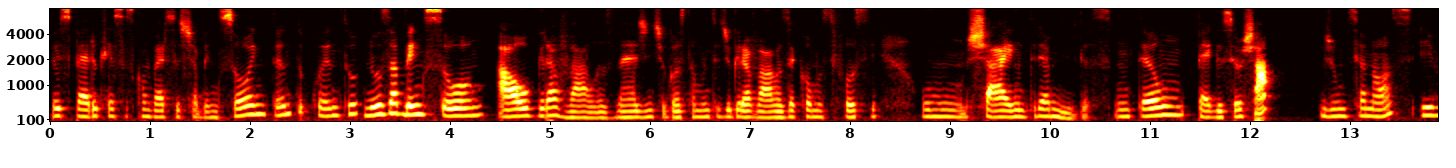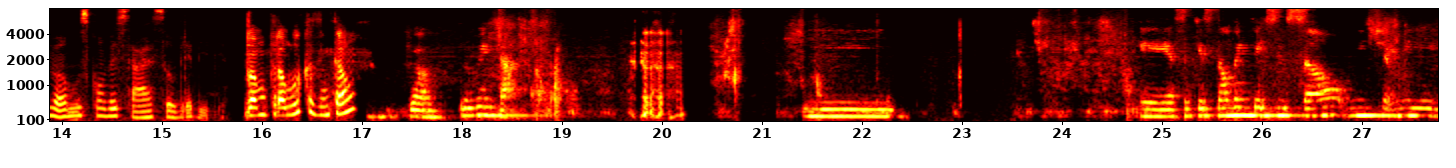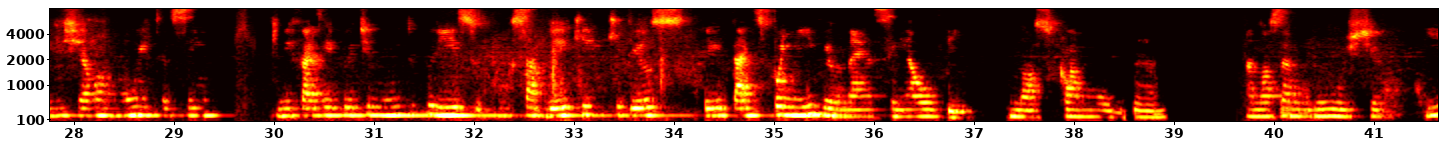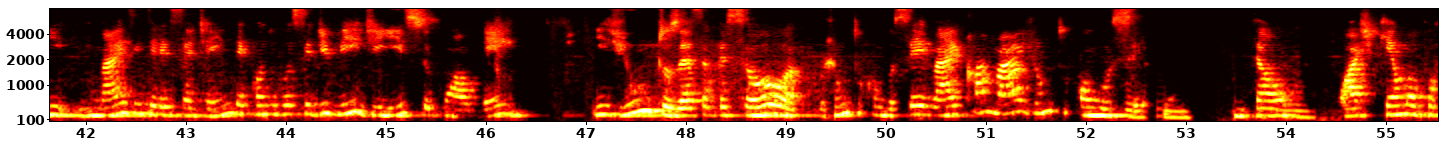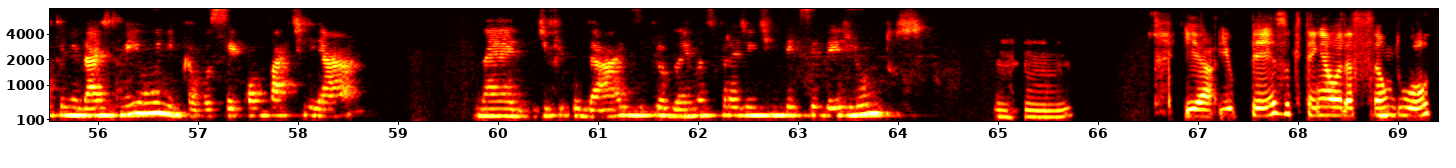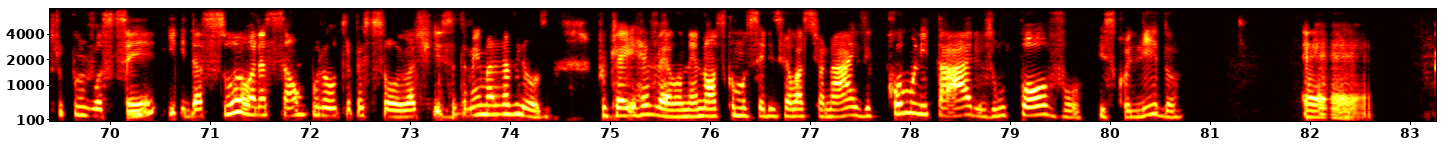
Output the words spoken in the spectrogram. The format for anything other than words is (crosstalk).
Eu espero que essas conversas te abençoem tanto quanto nos abençoam ao gravá-las, né? A gente gosta muito de gravá-las, é como se fosse um chá entre amigas. Então, pegue o seu chá, junte-se a nós e vamos conversar sobre a Bíblia. Vamos para Lucas, então? Vamos aproveitar. e é, essa questão da intercessão me, me, me chama muito, assim, me faz refletir muito por isso, por saber que, que Deus ele está disponível, né, assim, a ouvir o nosso clamor, né? a nossa angústia. E mais interessante ainda é quando você divide isso com alguém e juntos essa pessoa, junto com você, vai clamar junto com você. Então, eu acho que é uma oportunidade também única você compartilhar né, dificuldades e problemas para a gente interceder juntos. Uhum. E, a, e, o peso que tem a oração do outro por você e da sua oração por outra pessoa. Eu acho isso também maravilhoso. Porque aí revela, né? Nós, como seres relacionais e comunitários, um povo escolhido, é,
